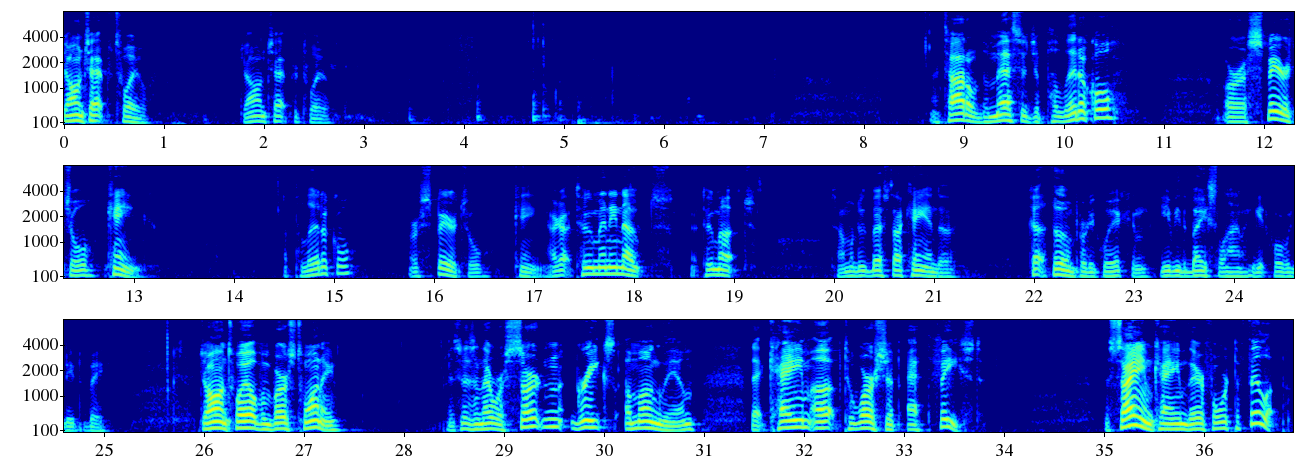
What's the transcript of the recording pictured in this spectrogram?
John chapter 12. John chapter 12. I titled the message A Political or a Spiritual King. A political or a spiritual king. I got too many notes, got too much. So I'm going to do the best I can to cut through them pretty quick and give you the baseline and get where we need to be. John 12 and verse 20, it says, And there were certain Greeks among them that came up to worship at the feast. The same came therefore to Philip,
